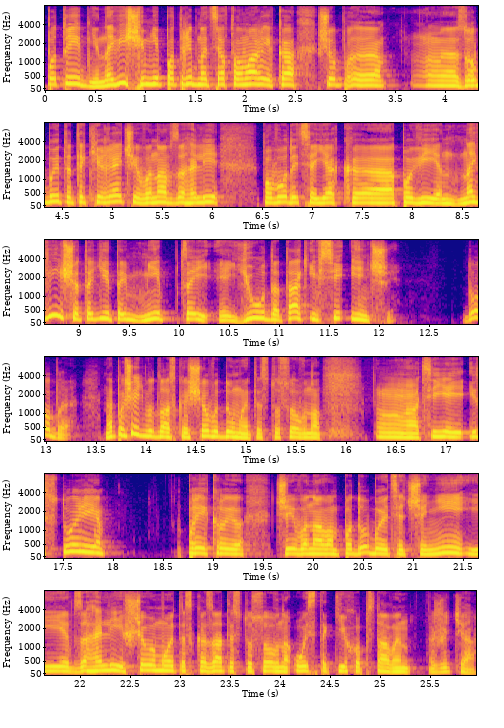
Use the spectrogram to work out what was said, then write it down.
потрібні? Навіщо мені потрібна ця фамара, яка щоб е, е, зробити такі речі, вона взагалі. Поводиться як е, повія. Навіщо тоді цей е, Юда, так і всі інші? Добре. Напишіть, будь ласка, що ви думаєте стосовно е, цієї історії прикрою, чи вона вам подобається, чи ні, і взагалі, що ви можете сказати стосовно ось таких обставин життя.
